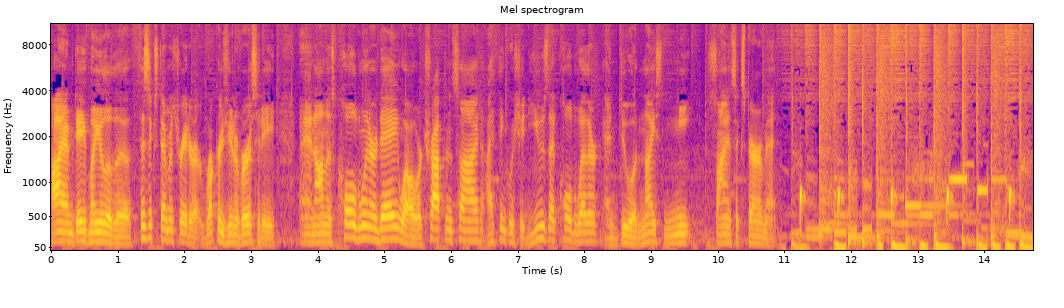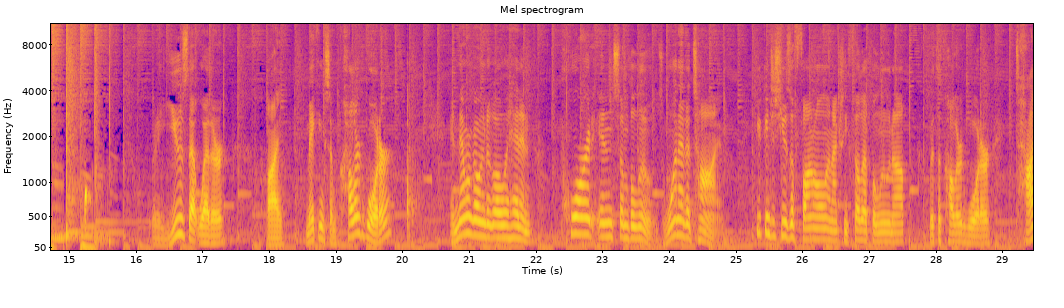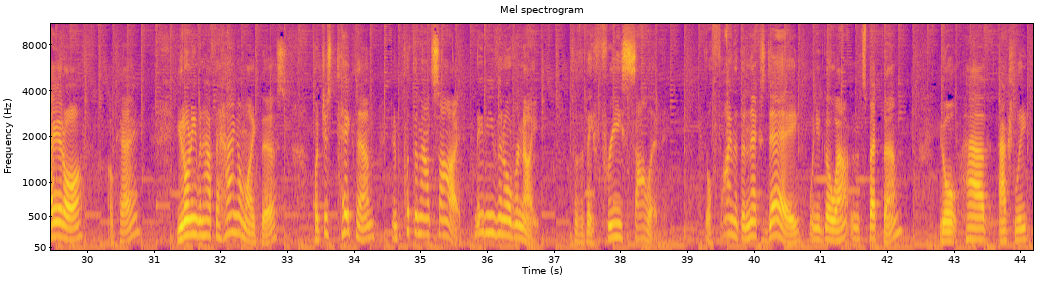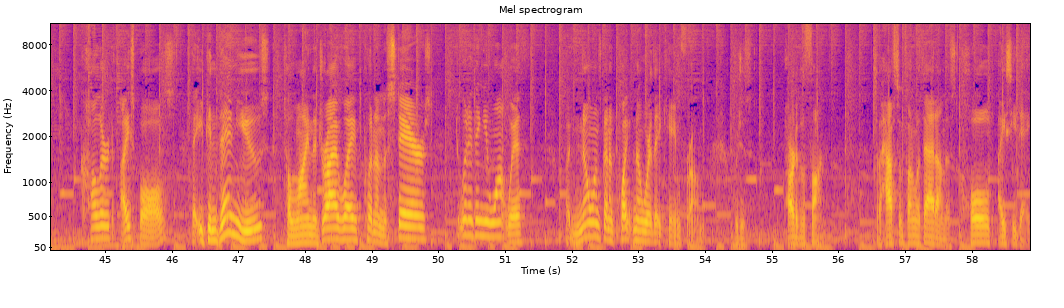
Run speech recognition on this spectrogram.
Hi, I'm Dave Maiullo, the physics demonstrator at Rutgers University. And on this cold winter day, while we're trapped inside, I think we should use that cold weather and do a nice, neat science experiment. We're going to use that weather by making some colored water, and then we're going to go ahead and pour it in some balloons, one at a time. You can just use a funnel and actually fill that balloon up with the colored water, tie it off, okay? You don't even have to hang them like this, but just take them and put them outside, maybe even overnight, so that they freeze solid. You'll find that the next day, when you go out and inspect them, you'll have actually colored ice balls that you can then use to line the driveway, put on the stairs, do anything you want with, but no one's gonna quite know where they came from, which is part of the fun. So have some fun with that on this cold, icy day.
